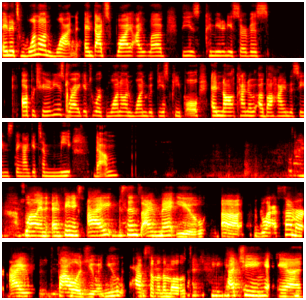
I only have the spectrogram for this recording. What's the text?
And it's one on one, and that's why I love these community service opportunities where I get to work one on one with these people and not kind of a behind the scenes thing. I get to meet them. Well, and, and Phoenix, I since I met you uh, last summer, I've followed you, and you have some of the most touching and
